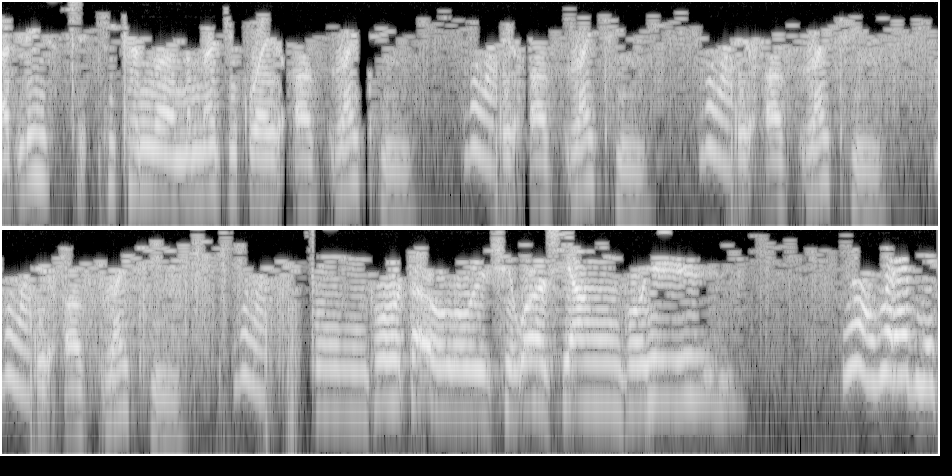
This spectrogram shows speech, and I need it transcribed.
at least he can learn the magic way of writing. Well, I... Way of writing. Well, I... Way of writing. Well, I... Way of writing. Well, I... she was young for his. Well, whatever you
